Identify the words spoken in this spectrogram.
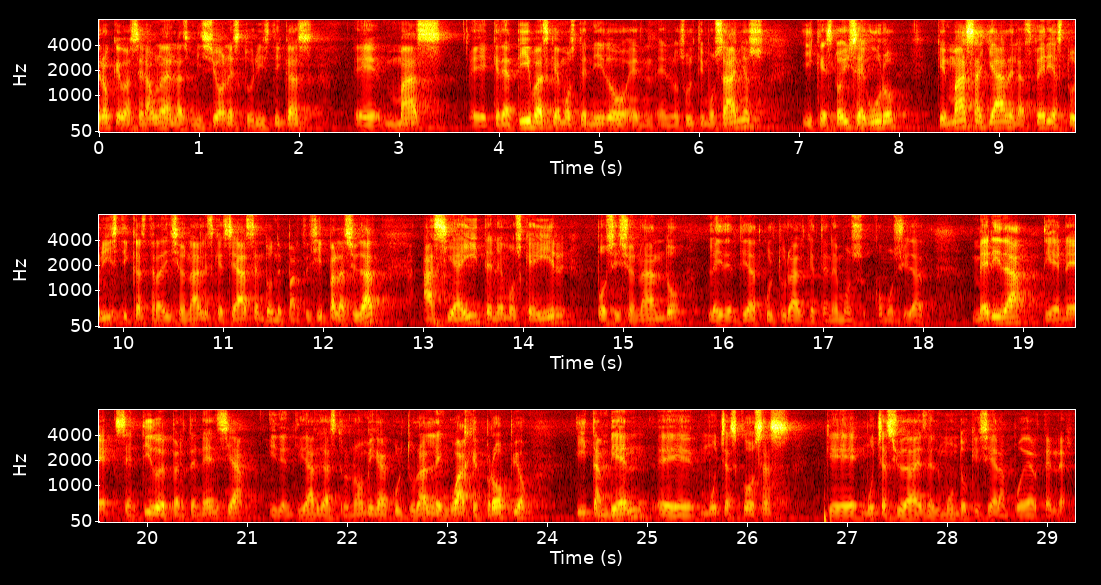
Creo que será una de las misiones turísticas eh, más eh, creativas que hemos tenido en, los últimos años y que estoy seguro que más allá de las ferias turísticas tradicionales que se hacen donde participa la ciudad, hacia ahí tenemos que ir posicionando la identidad cultural que tenemos como ciudad. Mérida tiene sentido de pertenencia, identidad gastronómica, cultural, lenguaje propio y también eh, muchas cosas que muchas ciudades del mundo quisieran poder tener.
